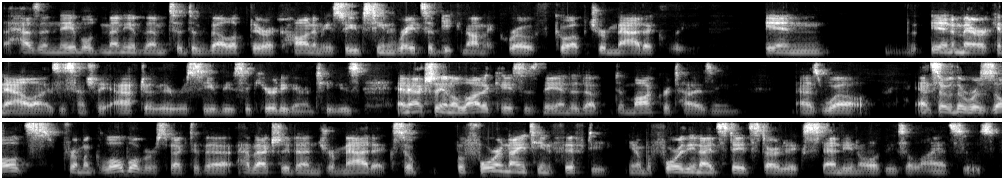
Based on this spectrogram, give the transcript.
has enabled many of them to develop their economy. So you've seen rates of economic growth go up dramatically in in American allies essentially after they received these security guarantees. And actually, in a lot of cases, they ended up democratizing as well. And so the results from a global perspective have actually been dramatic. So before 1950, you know, before the United States started extending all of these alliances,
